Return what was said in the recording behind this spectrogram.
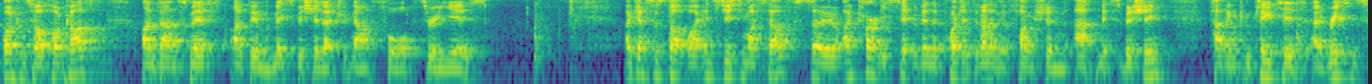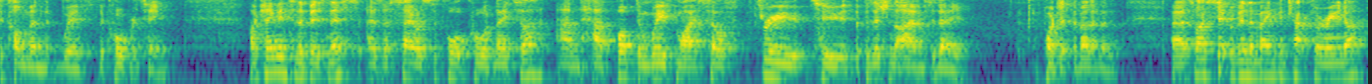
welcome to our podcast. I'm Dan Smith. I've been with Mitsubishi Electric now for three years. I guess we'll start by introducing myself. So, I currently sit within the project development function at Mitsubishi, having completed a recent secondment with the corporate team. I came into the business as a sales support coordinator and have bobbed and weaved myself through to the position that I am today, project development. Uh, so I sit within the main contractor arena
